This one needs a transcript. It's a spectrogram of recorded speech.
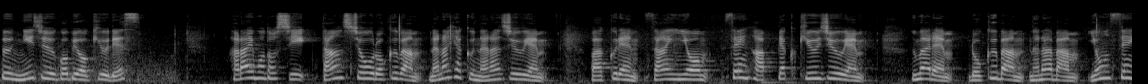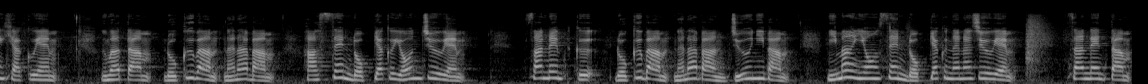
分25秒9です。払い戻し単勝6番770円枠連34890円馬連6番7番4100円馬単6番7番8640円3連複6番7番12番2万4670円3連単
